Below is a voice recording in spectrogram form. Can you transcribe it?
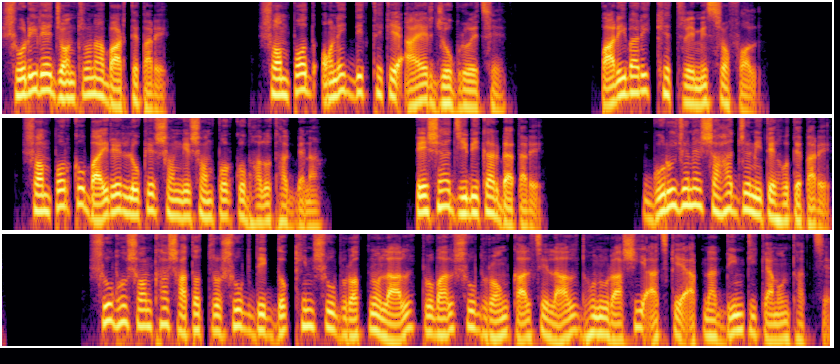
শরীরে যন্ত্রণা বাড়তে পারে। সম্পদ অনেক দিক থেকে আয়ের যোগ রয়েছে। পারিবারিক ক্ষেত্রে মিশ্র ফল। সম্পর্ক বাইরের লোকের সঙ্গে সম্পর্ক ভালো থাকবে না। পেশা জীবিকার ব্যাপারে। গুরুজনের সাহায্য নিতে হতে পারে। শুভ সংখ্যা সাতত্র শুভ দিক দক্ষিণ শুভ রত্ন লাল, প্রবাল শুভ রং কালচে লাল, ধনু রাশি আজকে আপনার দিনটি কেমন থাকছে?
